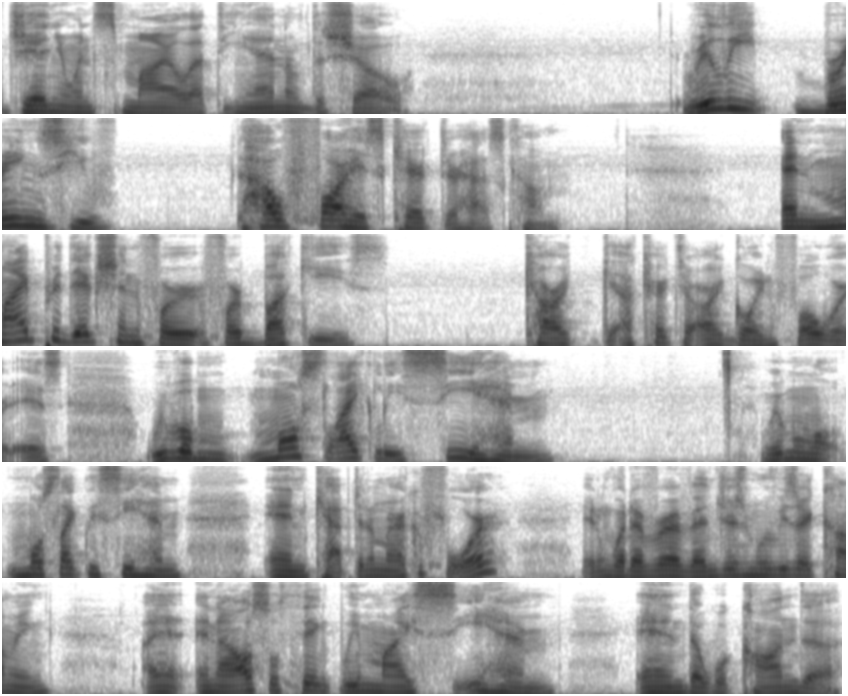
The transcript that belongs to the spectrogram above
genuine smile at the end of the show really brings you how far his character has come. And my prediction for for Bucky's char- uh, character arc going forward is we will most likely see him. We will most likely see him in Captain America four, in whatever Avengers movies are coming, and, and I also think we might see him in the Wakanda,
